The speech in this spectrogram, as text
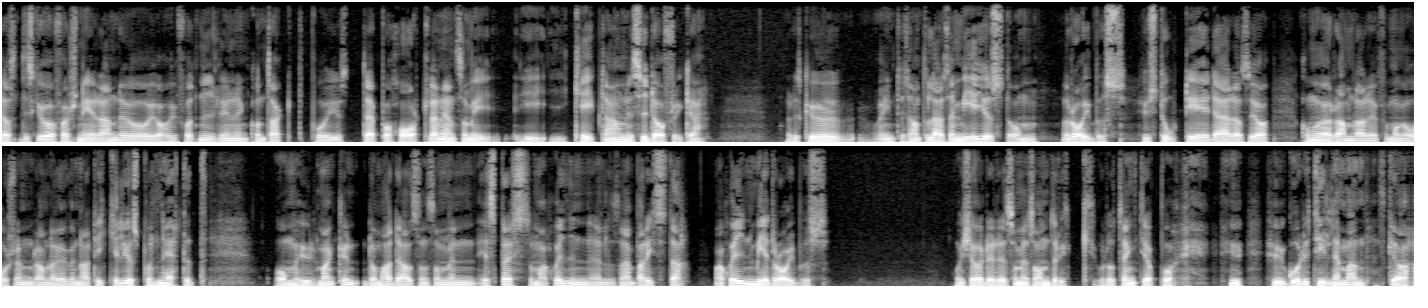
ja, det skulle vara fascinerande och jag har ju fått nyligen en kontakt på just där på Heartland, en som är i, i Cape Town i Sydafrika. Och det skulle vara intressant att lära sig mer just om Roibus, hur stort det är där. Alltså jag kommer ihåg, jag ramlade för många år sedan, ramlade över en artikel just på nätet om hur man kunde, de hade alltså som en espressomaskin eller sån här barista-maskin med Roibus. Och körde det som en sån dryck. Och då tänkte jag på hur, hur går det till när man ska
